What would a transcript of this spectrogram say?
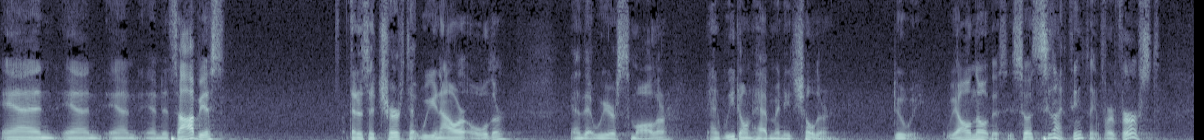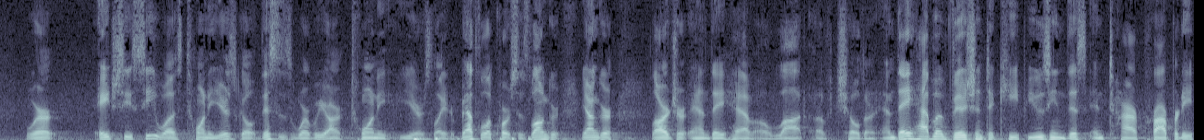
and, and, and, and it's obvious that as a church that we now are older and that we are smaller, and we don't have many children, do we? We all know this. So it seems like things have reversed, where HCC was 20 years ago. This is where we are 20 years later. Bethel, of course, is longer, younger, larger, and they have a lot of children. And they have a vision to keep using this entire property.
